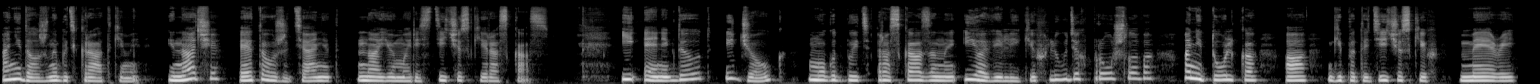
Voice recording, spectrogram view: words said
они должны быть краткими, иначе это уже тянет на юмористический рассказ. И anecdote, и joke могут быть рассказаны и о великих людях прошлого, а не только о гипотетических Мэри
